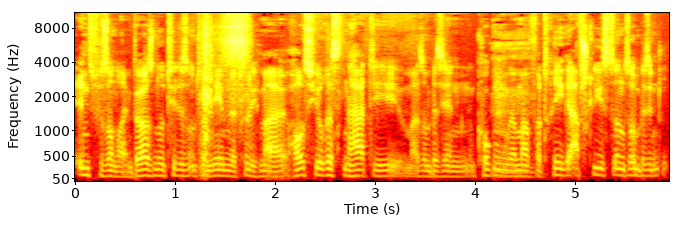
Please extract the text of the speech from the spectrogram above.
insbesondere ein börsennotiertes Unternehmen natürlich mal Hausjuristen hat, die mal so ein bisschen gucken, wenn man Verträge abschließt und so ein bisschen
